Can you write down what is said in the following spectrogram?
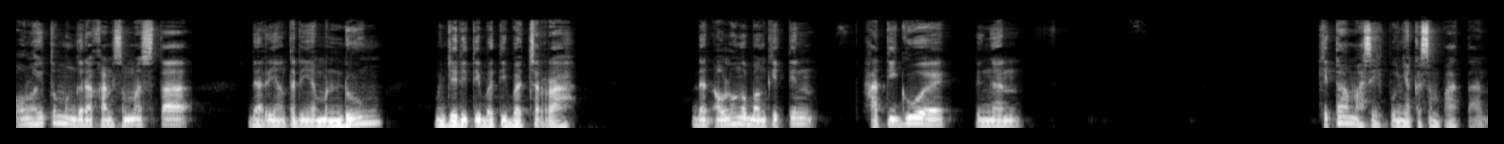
Allah itu menggerakkan semesta dari yang tadinya mendung menjadi tiba-tiba cerah. Dan Allah ngebangkitin hati gue dengan kita masih punya kesempatan.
